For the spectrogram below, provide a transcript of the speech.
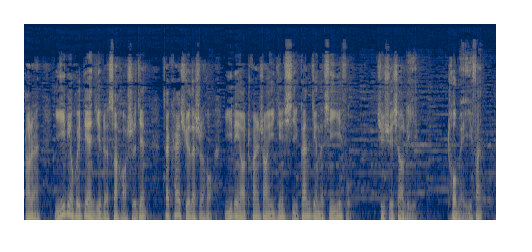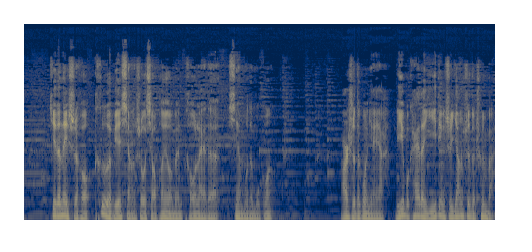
当然，一定会惦记着算好时间，在开学的时候一定要穿上已经洗干净的新衣服，去学校里臭美一番。记得那时候特别享受小朋友们投来的羡慕的目光。儿时的过年呀，离不开的一定是央视的春晚，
